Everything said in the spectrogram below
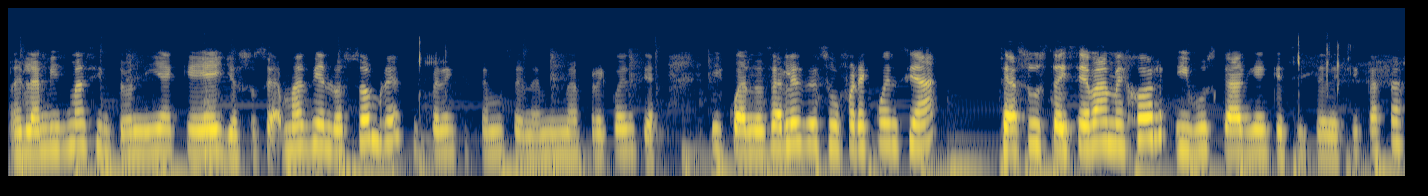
la misma sintonía que ellos, o sea, más bien los hombres esperen que estemos en la misma frecuencia y cuando sales de su frecuencia se asusta y se va mejor y busca a alguien que sí se deje casar.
